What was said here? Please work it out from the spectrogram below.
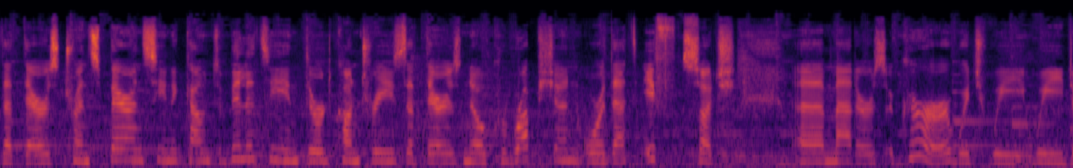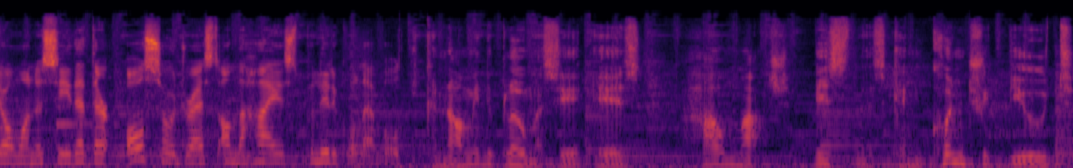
that there is transparency and accountability in third countries, that there is no corruption, or that if such uh, matters occur, which we, we don't want to see, that they're also addressed on the highest political level. Economic diplomacy is how much business can contribute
